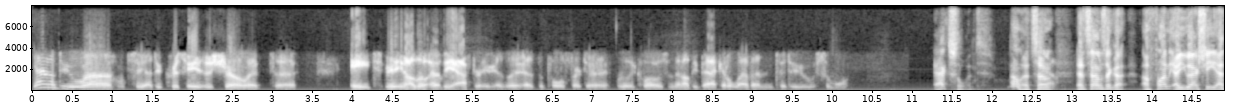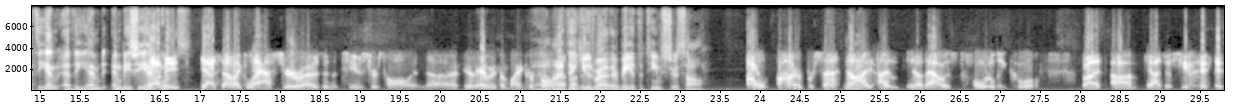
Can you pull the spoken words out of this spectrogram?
Yeah, I'll do. Uh, let's see. I'll do Chris Hayes' show at uh, eight. You know, a little it'll be after as the, as the polls start to really close, and then I'll be back at eleven to do some more. Excellent. No, that sounds that sounds like a, a fun. Are you actually at the N, at the M, NBC Yeah, I mean, headquarters? yeah, it's not like last year I was in the Teamsters Hall and uh, you know, having the microphone. I think you'd rather be at the Teamsters Hall. Oh, a hundred percent. No, I, I, you know, that was totally cool. But um, yeah, this year, if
